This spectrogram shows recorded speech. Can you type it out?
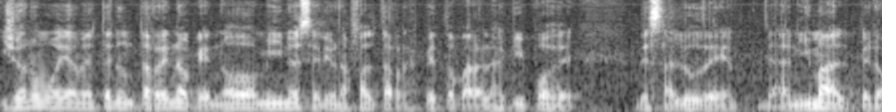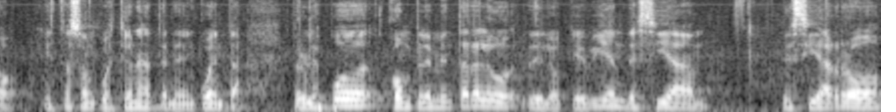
Y yo no me voy a meter en un terreno que no domino y sería una falta de respeto para los equipos de, salud de, animal. Pero estas son cuestiones a tener en cuenta. Pero les puedo complementar algo de lo que bien decía, decía Ro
